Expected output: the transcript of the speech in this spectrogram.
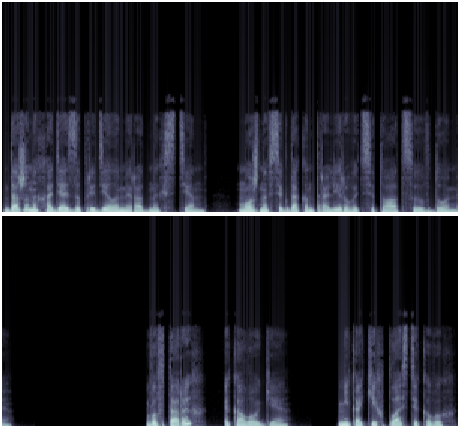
Даже находясь за пределами родных стен, можно всегда контролировать ситуацию в доме. Во-вторых, экология. Никаких пластиковых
